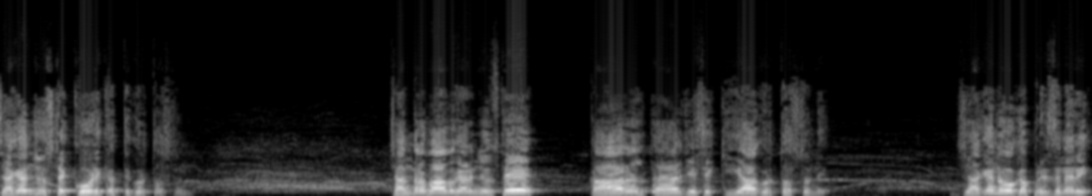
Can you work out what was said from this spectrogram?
జగన్ చూస్తే కోడి కత్తి గుర్తొస్తుంది. చంద్రబాబు గారిని చూస్తే కారులు తయారు చేసే కియా గుర్తొస్తుంది. జగన్ ఒక ప్రిజనరీ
